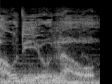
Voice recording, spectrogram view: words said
Audio Now.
